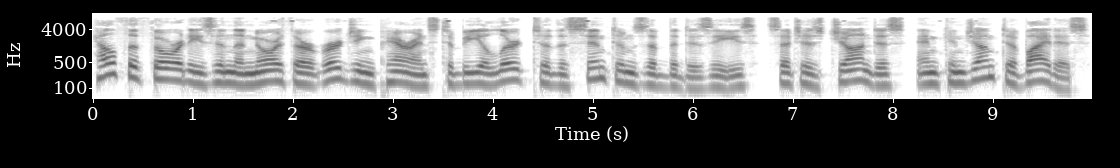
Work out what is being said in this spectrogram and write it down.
Health authorities in the north are urging parents to be alert to the symptoms of the disease, such as jaundice and conjunctivitis,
